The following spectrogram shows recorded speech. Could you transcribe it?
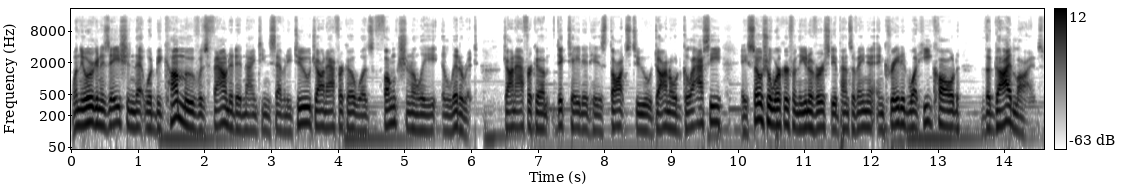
When the organization that would become Move was founded in 1972, John Africa was functionally illiterate. John Africa dictated his thoughts to Donald Glassey, a social worker from the University of Pennsylvania, and created what he called the guidelines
